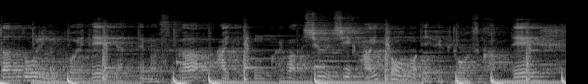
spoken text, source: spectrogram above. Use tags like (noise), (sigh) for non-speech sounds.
普段通りの声でやってますが、はい、今回は終始ハイトーンのエフェクトを使って、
